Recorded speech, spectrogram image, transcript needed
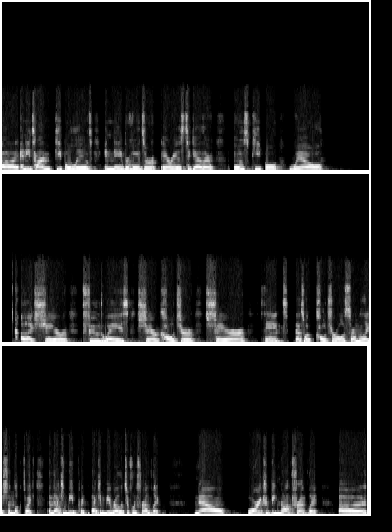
Uh, anytime people live in neighborhoods or areas together, those people will uh, share foodways, share culture, share things. That's what cultural assimilation looks like, and that can be that can be relatively friendly. Now, or it could be not friendly. Uh,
